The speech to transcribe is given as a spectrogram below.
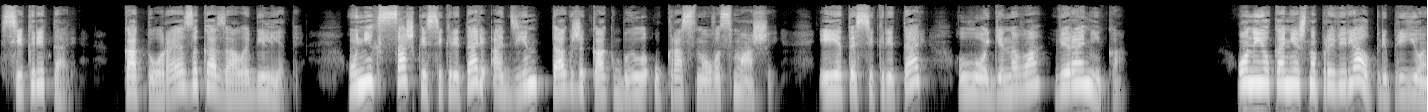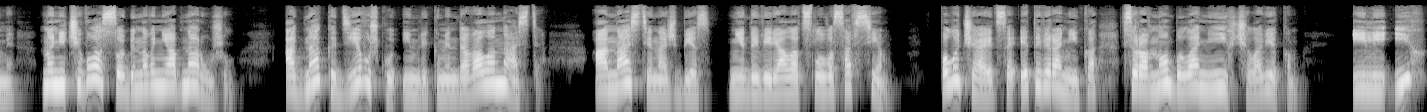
секретарь, которая заказала билеты. У них с Сашкой секретарь один, так же, как было у Краснова с Машей. И это секретарь Логинова Вероника. Он ее, конечно, проверял при приеме, но ничего особенного не обнаружил. Однако девушку им рекомендовала Настя, а Насте ночбес не доверял от слова совсем. Получается, эта Вероника все равно была не их человеком. Или их,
